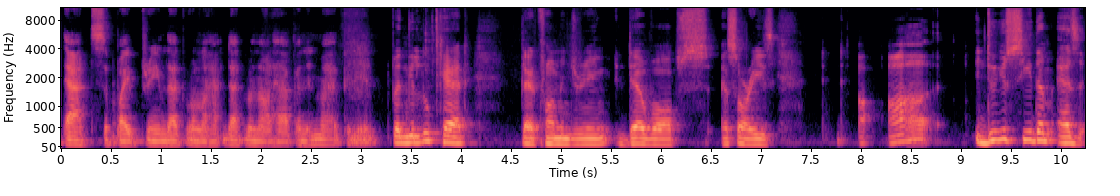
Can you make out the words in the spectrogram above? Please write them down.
that's a pipe dream that will not that will not happen, in my opinion. When we look at platform engineering, DevOps, SREs, are do you see them as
